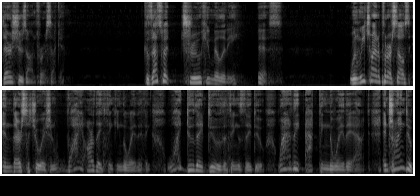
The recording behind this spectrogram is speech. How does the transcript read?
their shoes on for a second? Because that's what true humility is when we try to put ourselves in their situation, why are they thinking the way they think? Why do they do the things they do? Why are they acting the way they act? And trying to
